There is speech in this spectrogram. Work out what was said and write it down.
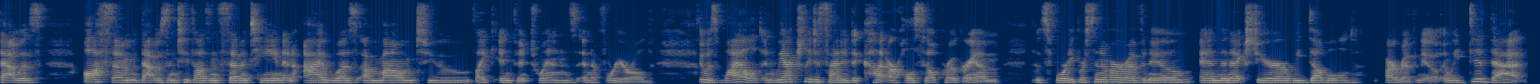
That was awesome. That was in 2017. And I was a mom to like infant twins and a four year old. It was wild. And we actually decided to cut our wholesale program. It was 40% of our revenue. And the next year we doubled our revenue. And we did that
